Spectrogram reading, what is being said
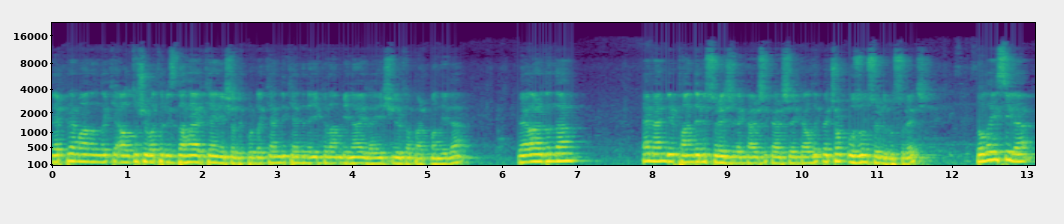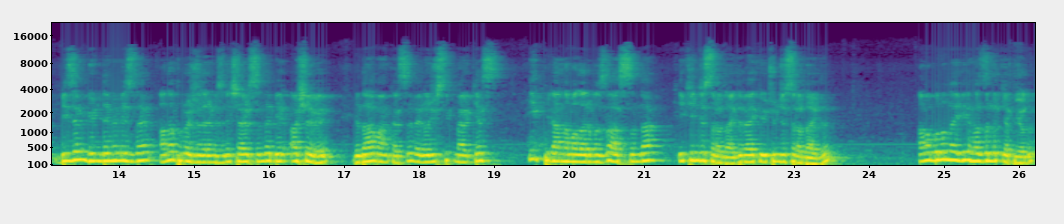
deprem anındaki 6 Şubat'ı biz daha erken yaşadık burada. Kendi kendine yıkılan binayla, Yeşilyurt Apartmanı'yla. Ve ardından hemen bir pandemi süreciyle karşı karşıya kaldık ve çok uzun sürdü bu süreç. Dolayısıyla bizim gündemimizde ana projelerimizin içerisinde bir aşevi, gıda bankası ve lojistik merkez ilk planlamalarımızda aslında ikinci sıradaydı, belki üçüncü sıradaydı. Ama bununla ilgili hazırlık yapıyorduk.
